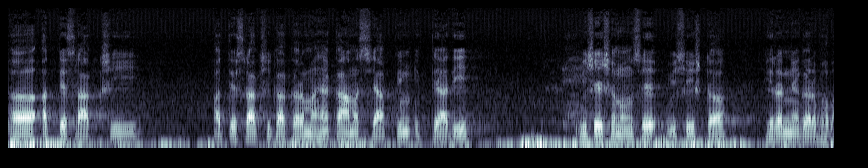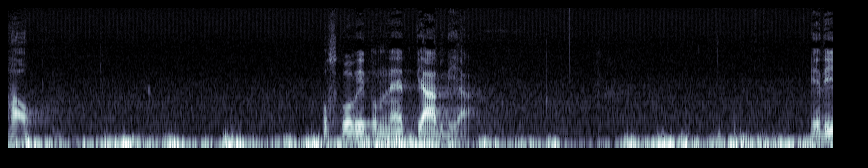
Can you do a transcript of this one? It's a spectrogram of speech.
अत्यश्राक्षी अत्यसाक्षी का कर्म है, कामस्याप्तिम इत्यादि विशेषणों से विशिष्ट हिरण्यगर्भ भाव उसको भी तुमने त्याग दिया। यदि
